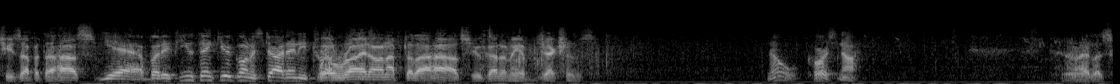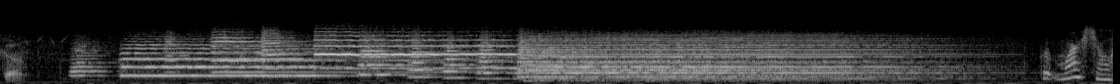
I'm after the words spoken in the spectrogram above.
She's up at the house. Yeah, but if you think you're going to start any trouble... We'll ride on up to the house. You got any objections? No, of course not. All right, let's go. But, Marshal,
